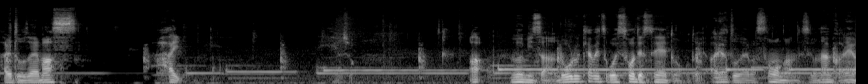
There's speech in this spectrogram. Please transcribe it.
ありがとうございます。はい。あ、ムーミンさん、ロールキャベツ美味しそうですね、とのことで。ありがとうございます。そうなんですよ。なんかね、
